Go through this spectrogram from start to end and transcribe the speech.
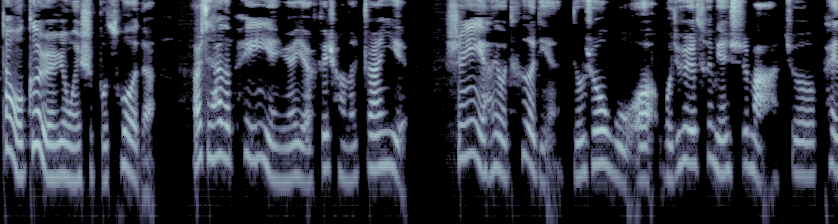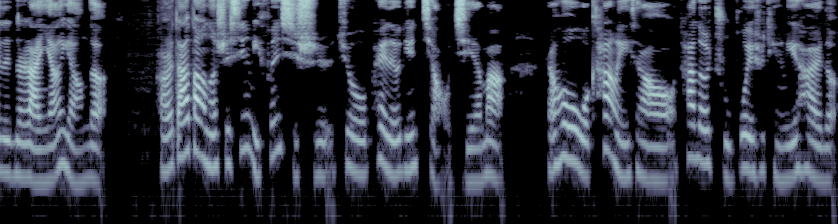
但我个人认为是不错的，而且它的配音演员也非常的专业，声音也很有特点。比如说我，我就是催眠师嘛，就配的懒洋洋的；而搭档呢是心理分析师，就配的有点皎洁嘛。然后我看了一下哦，他的主播也是挺厉害的，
